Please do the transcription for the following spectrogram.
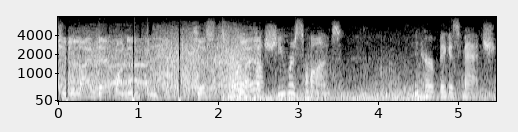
she lined that one up and just how she responds in her biggest match.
